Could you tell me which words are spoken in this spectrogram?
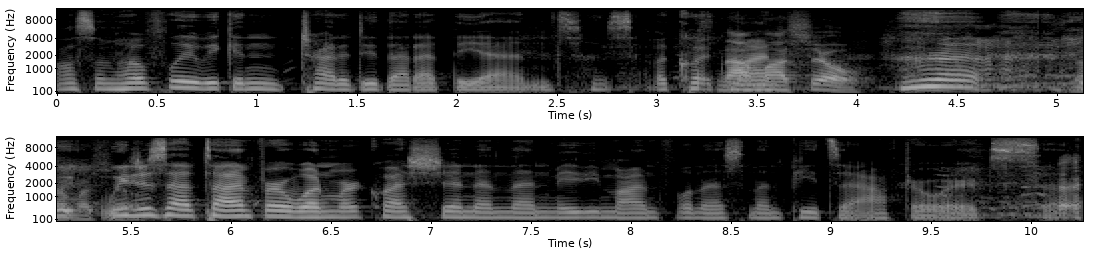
Awesome. Hopefully, we can try to do that at the end. Just have a quick It's not my show. Not my We just have time for one more question and then maybe mindfulness and then pizza afterwards. So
